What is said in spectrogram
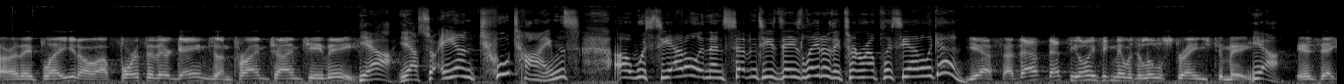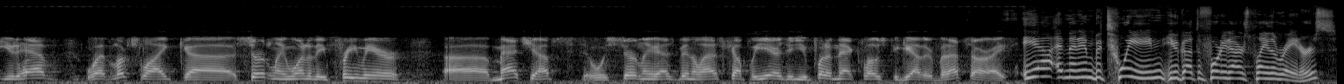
or they play, you know, a fourth of their games on primetime TV. Yeah, yeah. So and two times uh, with Seattle, and then 17 days later they turn around and play Seattle again. Yes, uh, that that's the only thing that was a little strange to me. Yeah. is that you'd have what looks like uh, certainly one of the premier uh, matchups, which certainly has been the last couple of years, and you put them that close together. But that's all right. Yeah, and then in between, you got the 49ers playing the Raiders.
